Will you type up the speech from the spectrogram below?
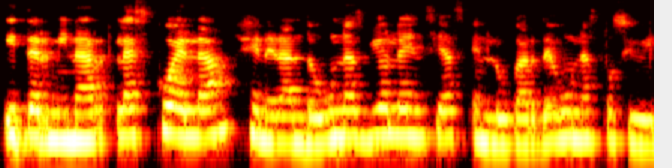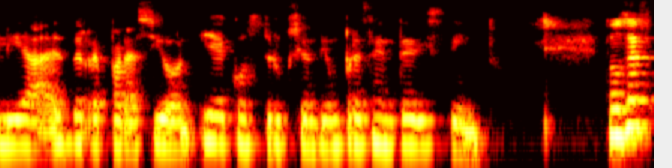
y terminar la escuela generando unas violencias en lugar de unas posibilidades de reparación y de construcción de un presente distinto. Entonces,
